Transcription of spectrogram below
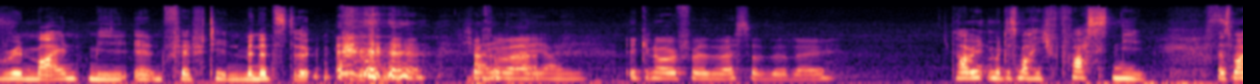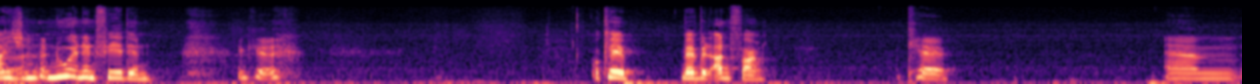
Remind Me in 15 Minutes drücken. Ich mache immer. Ignore for the rest of the day. Hab ich, das mache ich fast nie. Das mache ich nur in den Ferien. Okay. Okay, wer will anfangen? Okay. Ähm,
